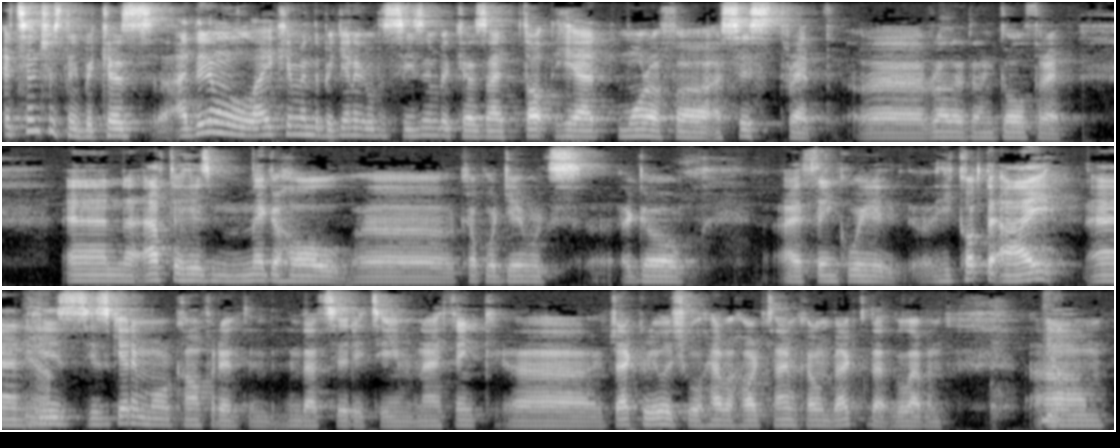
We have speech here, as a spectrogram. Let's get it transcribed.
It's interesting because I didn't like him in the beginning of the season because I thought he had more of a assist threat uh, rather than goal threat. And after his mega haul uh, a couple of game weeks ago, I think we he caught the eye, and yeah. he's he's getting more confident in, in that City team. And I think uh, Jack Grealish will have a hard time coming back to that eleven. Yeah. Um,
